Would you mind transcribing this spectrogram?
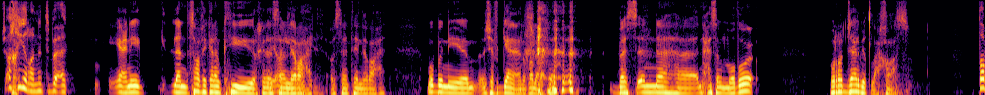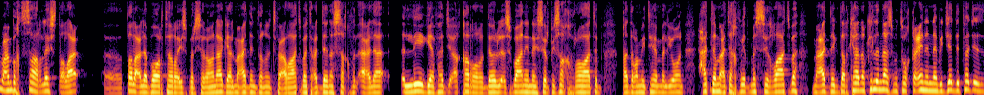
مش أخيرا أنت بعد؟ يعني لأن صار في كلام كثير خلال السنة اللي راحت. أو السنتين اللي راحت. مو بإني شفقان على طلعته. بس إنه انحسم الموضوع والرجال بيطلع خلاص. طبعا باختصار ليش طلع؟ آه، طلع لابورتا رئيس برشلونة قال ما عاد نقدر ندفع راتبه تعدينا السقف الأعلى. الليغا فجأة قرر الدوري الإسباني إنه يصير في سقف رواتب قدره 200 مليون حتى مع تخفيض ميسي الراتبه ما عاد نقدر. كانوا كل الناس متوقعين إنه بيجدد. فجأة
